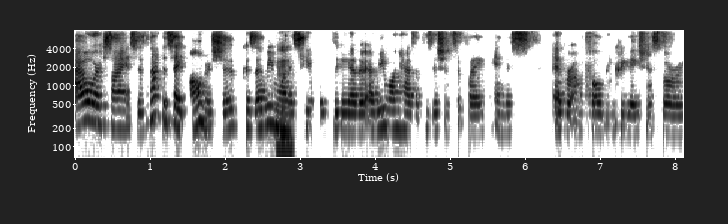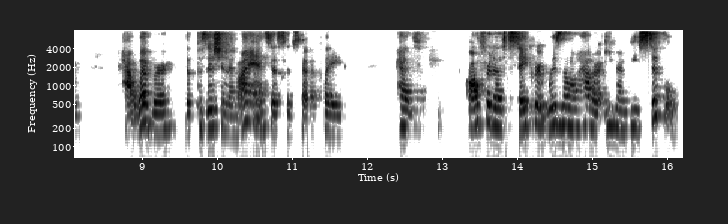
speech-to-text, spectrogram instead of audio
our sciences, not to take ownership, because everyone mm-hmm. is here together. Everyone has a position to play in this ever unfolding creation story. However, the position that my ancestors have played has offered us sacred wisdom on how to even be civil,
